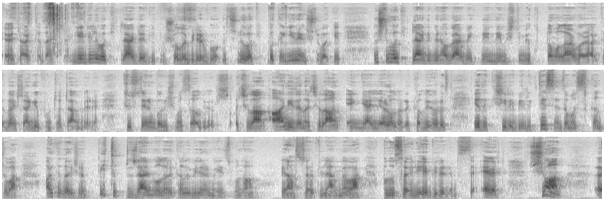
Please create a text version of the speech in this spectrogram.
evet arkadaşlar. Yedili vakitlerde gitmiş olabilir bu. Üçlü vakit, bakın yine üçlü vakit. Üçlü vakitlerde bir haber bekleyin demiştim ya. Kutlamalar var arkadaşlar. Yapın totemleri. Küslerin barışması alıyoruz. Açılan, aniden açılan engeller olarak alıyoruz. Ya da kişiyle birliktesiniz ama sıkıntı var. Arkadaşlar bir tık düzelme olarak alabilir miyiz bunu? Biraz törpülenme var. Bunu söyleyebilirim size. Evet, şu an, e,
